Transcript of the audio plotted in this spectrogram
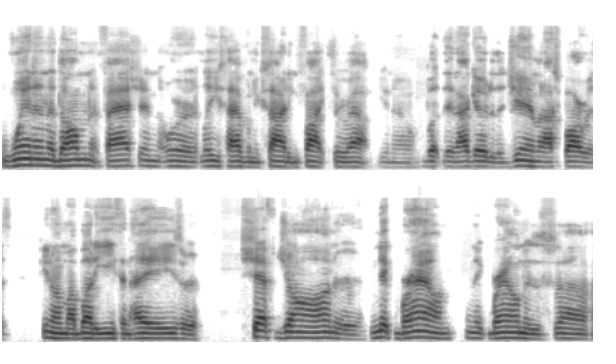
win in a dominant fashion or at least have an exciting fight throughout. You know, but then I go to the gym and I spar with, you know, my buddy Ethan Hayes or Chef John or Nick Brown. Nick Brown is uh,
